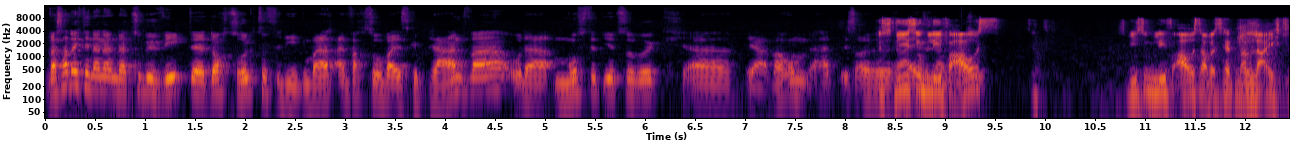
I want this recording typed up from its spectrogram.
was hat euch denn dann dazu bewegt, äh, doch zurückzufliegen? War das einfach so, weil es geplant war oder musstet ihr zurück? Äh, ja, warum hat, ist eure Das Visum lief aus. Das Visum lief aus, aber es hätte man leicht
